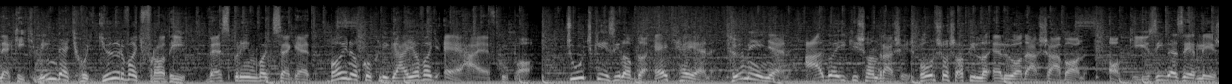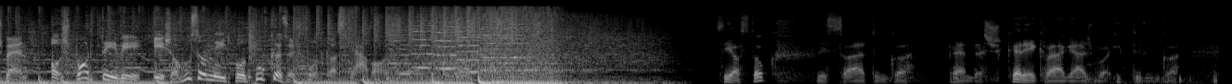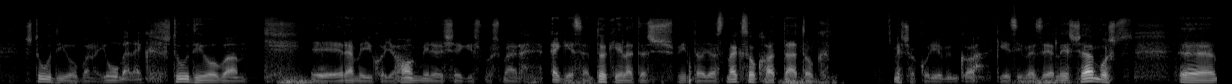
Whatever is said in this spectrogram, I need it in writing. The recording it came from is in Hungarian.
Nekik mindegy, hogy Győr vagy Fradi, Veszprém vagy Szeged, Bajnokok Ligája vagy EHF Kupa. Csúcskézilabda egy helyen, töményen, Ágai Kis András és Borsos Attila előadásában, a kézi vezérlésben, a Sport TV és a 24.hu közös podcastjában. Sziasztok! Visszaálltunk a rendes kerékvágásba, itt ülünk a stúdióban, a jó meleg stúdióban. Reméljük, hogy a hangminőség is most már egészen tökéletes, mint ahogy azt megszokhattátok. És akkor jövünk a kézi vezérléssel. Most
